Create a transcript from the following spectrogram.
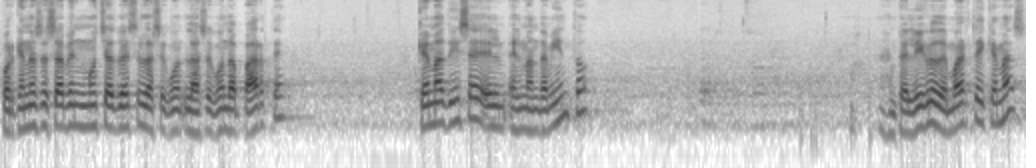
Porque no se saben muchas veces la, la segunda parte. ¿Qué más dice el, el mandamiento? En peligro de muerte y qué más?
